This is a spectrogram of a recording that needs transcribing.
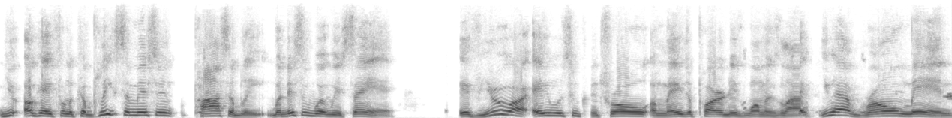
You okay from a complete submission, possibly, but this is what we're saying. If you are able to control a major part of this woman's life, you have grown men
